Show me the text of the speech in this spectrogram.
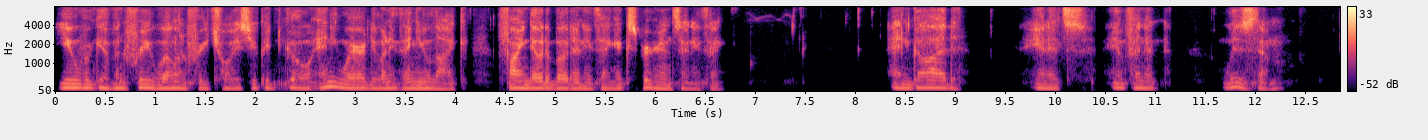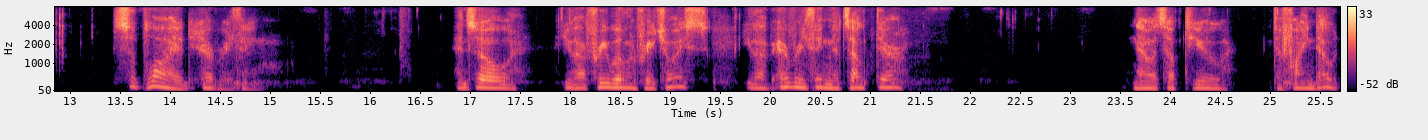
you were given free will and free choice. You could go anywhere, do anything you like, find out about anything, experience anything. And God, in its infinite wisdom, supplied everything. And so you have free will and free choice. You have everything that's out there. Now it's up to you to find out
